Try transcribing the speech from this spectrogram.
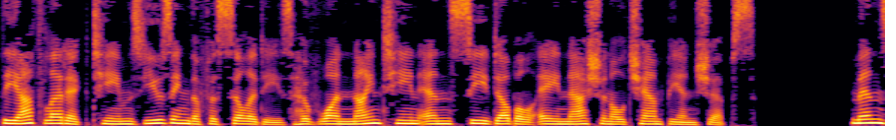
The athletic teams using the facilities have won 19 NCAA national championships. Men's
